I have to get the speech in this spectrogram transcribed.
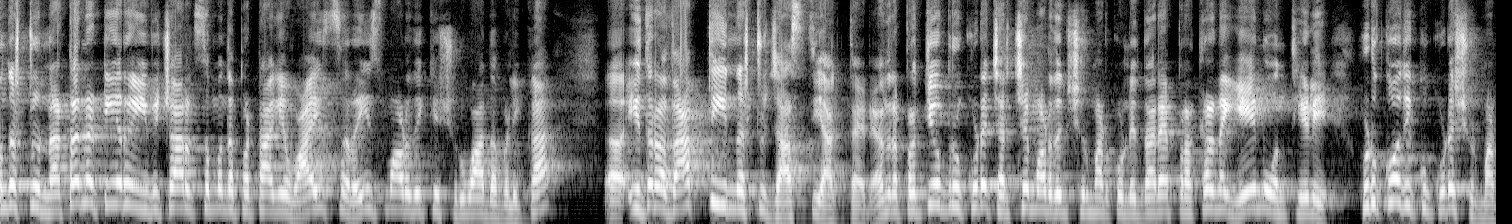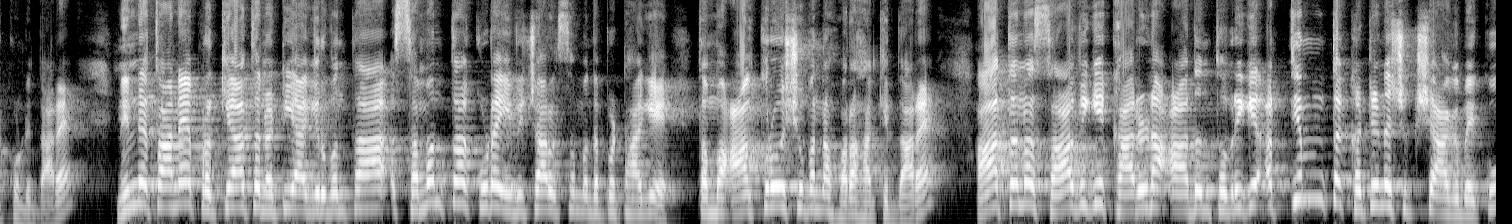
ಒಂದಷ್ಟು ನಟ ನಟಿಯರು ಈ ವಿಚಾರಕ್ಕೆ ಸಂಬಂಧಪಟ್ಟ ಹಾಗೆ ವಾಯ್ಸ್ ರೈಸ್ ಮಾಡೋದಕ್ಕೆ ಶುರುವಾದ ಬಳಿಕ ಇದರ ವ್ಯಾಪ್ತಿ ಇನ್ನಷ್ಟು ಜಾಸ್ತಿ ಆಗ್ತಾ ಇದೆ. ಅಂದ್ರೆ ಪ್ರತಿಯೊಬ್ಬರು ಕೂಡ ಚರ್ಚೆ ಮಾಡೋದಕ್ಕೆ ಶುರು ಮಾಡ್ಕೊಂಡಿದ್ದಾರೆ. ಪ್ರಕರಣ ಏನು ಅಂತ ಹೇಳಿ ಹುಡುಕೋದಿಕ್ಕೂ ಕೂಡ ಶುರು ಮಾಡ್ಕೊಂಡಿದ್ದಾರೆ. ನಿನ್ನೆ ತಾನೇ ಪ್ರಖ್ಯಾತ ನಟಿಯಾಗಿರುವಂತಹ ಸಮಂತ ಕೂಡ ಈ ವಿಚಾರಕ್ಕೆ ಸಂಬಂಧಪಟ್ಟ ಹಾಗೆ ತಮ್ಮ ಆಕ್ರೋಶವನ್ನ ಹೊರಹಾಕಿದ್ದಾರೆ. ಆತನ ಸಾವಿಗೆ ಕಾರಣ ಆದಂಥವರಿಗೆ ಅತ್ಯಂತ ಕಠಿಣ ಶಿಕ್ಷೆ ಆಗಬೇಕು.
